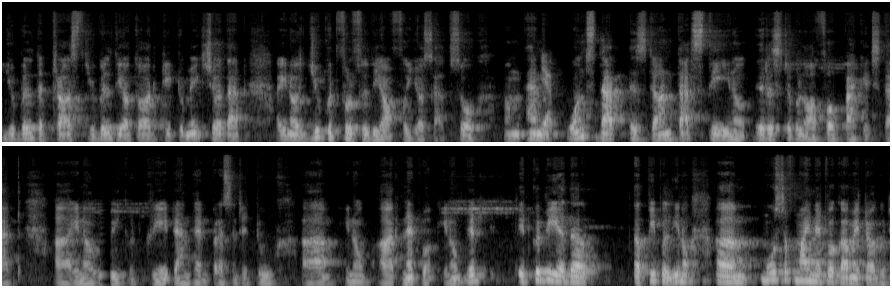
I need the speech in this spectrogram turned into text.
you build the trust you build the authority to make sure that you know you could fulfill the offer yourself so um, and yep. once that is done that's the you know irresistible offer package that uh, you know we could create and then present it to um, you know our network you know it it could be the uh, people you know um, most of my network are my target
